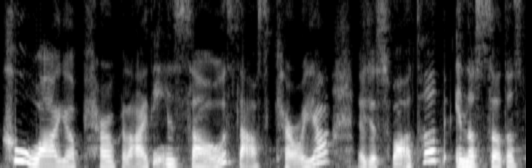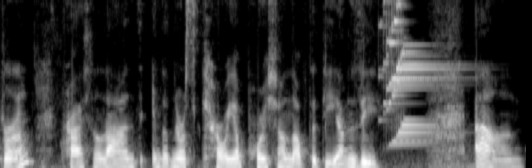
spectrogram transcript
who while paragliding in Seoul, South Korea, is swept up in a sudden storm, crash lands in the North Korean portion of the DMZ. And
